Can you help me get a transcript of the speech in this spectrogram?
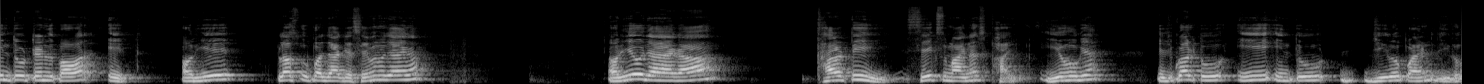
into ten power eight और ये प्लस ऊपर जाके सेवन हो जाएगा। और ये हो जाएगा थर्टी सिक्स माइनस फाइव ये हो गया equal to E into zero point zero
